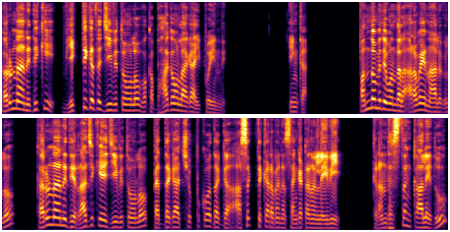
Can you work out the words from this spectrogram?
కరుణానిధికి వ్యక్తిగత జీవితంలో ఒక భాగంలాగా అయిపోయింది. ఇంకా పంతొమ్మిది వందల అరవై నాలుగులో కరుణానిధి రాజకీయ జీవితంలో పెద్దగా చెప్పుకోదగ్గ ఆసక్తికరమైన సంఘటనలేవి గ్రంథస్థం కాలేదు.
